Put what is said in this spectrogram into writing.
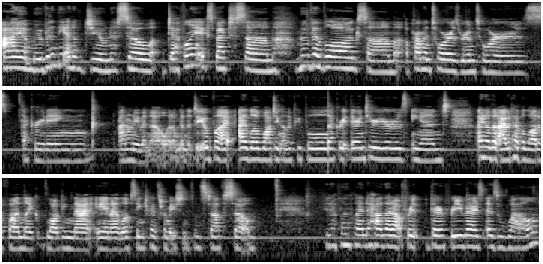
I move in at the end of June, so definitely expect some move-in vlogs, some apartment tours, room tours, decorating, I don't even know what I'm gonna do, but I love watching other people decorate their interiors and I know that I would have a lot of fun like vlogging that and I love seeing transformations and stuff, so I definitely plan to have that out for there for you guys as well.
